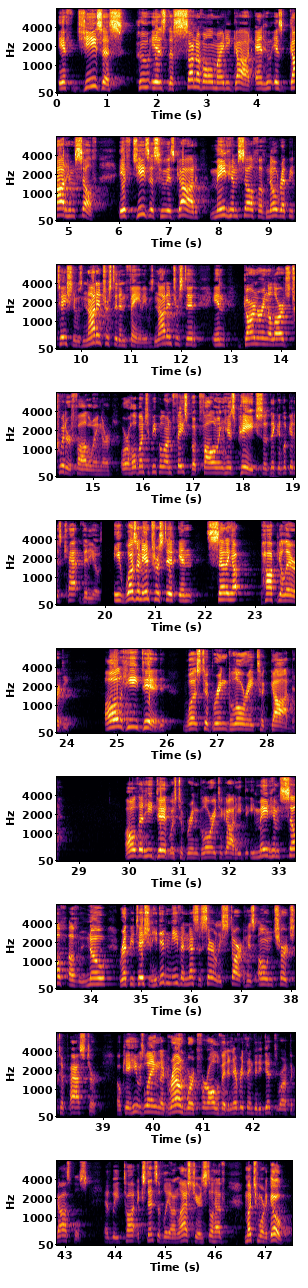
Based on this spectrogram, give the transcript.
if Jesus, who is the Son of Almighty God and who is God Himself. If Jesus, who is God, made himself of no reputation, was not interested in fame, he was not interested in garnering a large Twitter following or, or a whole bunch of people on Facebook following his page so that they could look at his cat videos. He wasn't interested in setting up popularity. All he did was to bring glory to God. All that he did was to bring glory to God. He, he made himself of no reputation. He didn't even necessarily start his own church to pastor. Okay, he was laying the groundwork for all of it and everything that he did throughout the Gospels, as we taught extensively on last year and still have much more to go.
